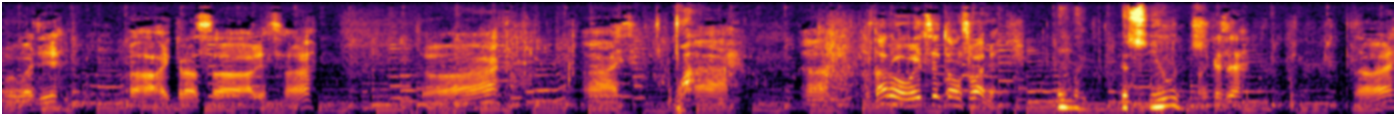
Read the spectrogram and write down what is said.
Выводи. Ай, красавец, а? Так. Ай. А. А. Здоровается он с вами. oh my that's huge Ну-ка, давай.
